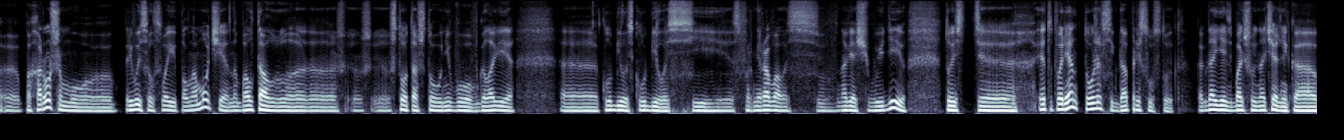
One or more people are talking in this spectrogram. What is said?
э, по-хорошему, превысил свои полномочия, наболтал что-то, что у него в голове клубилось, клубилось и сформировалось в навязчивую идею. То есть этот вариант тоже всегда присутствует когда есть большой начальник, а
